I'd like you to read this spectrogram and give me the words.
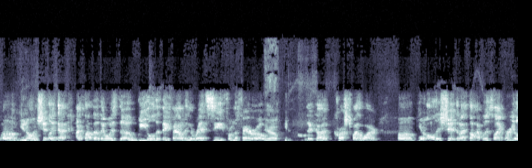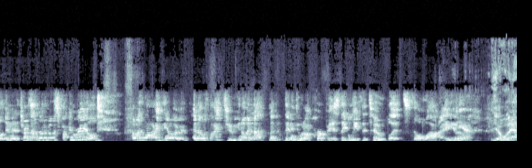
um, you know, and shit like that. I thought that there was the wheel that they found in the Red Sea from the Pharaoh Yeah. you know, that got crushed by the water. Um, you know, all this shit that I thought was like real, and then it turns out none of it was fucking real. I was lied, you know, and I was lied to, you know, and not they didn't do it on purpose. They believed it too, but still a lie, you know. Yeah. Yeah, well,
